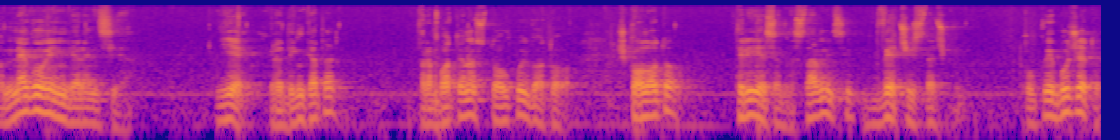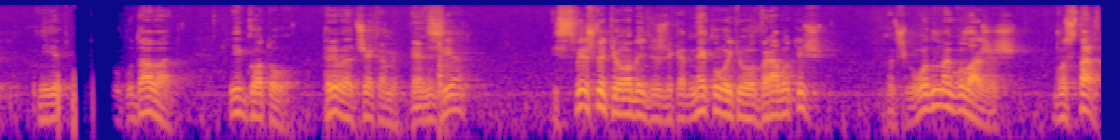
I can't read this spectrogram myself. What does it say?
Од негова ингеренција е градинката, вработена толку и готово. Школото, 30 наставници, две чистачки. Толку е буџетот. Ние толку даваат и готово. Треба да чекаме пензија и све што ќе обеќаш дека некого ќе го вработиш, значи одма го лажеш во старт.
